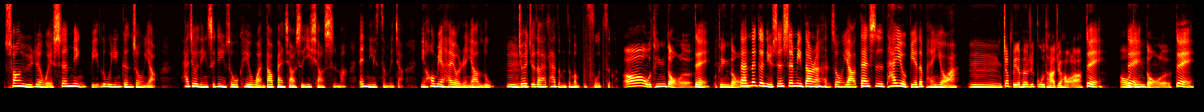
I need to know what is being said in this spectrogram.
双鱼认为生命比录音更重要。他就临时跟你说，我可以晚到半小时、一小时嘛？哎，你怎么讲？你后面还有人要录，嗯你就会觉得他他怎么这么不负责？哦，我听懂了，对，我听懂了。但那个女生生命当然很重要，但是她也有别的朋友啊。嗯，叫别的朋友去顾她就好啦。对哦，我对听懂了。对，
